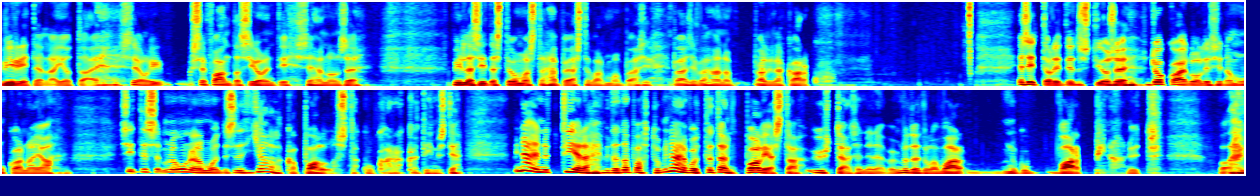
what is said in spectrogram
viritellä jotain. Se oli se fantasiointi, sehän on se, millä siitä sitten omasta häpeästä varmaan pääsi, pääsi vähän välillä karkuun. Ja sitten oli tietysti jo se dokailu oli siinä mukana ja sitten semmoinen unelmointi siitä jalkapallosta, kuka rakkaat ihmiset. Ja minä en nyt tiedä, mitä tapahtuu. Minä en voi tätä nyt paljastaa yhtään sen enempää. Minun täytyy olla var, niin varppina nyt.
